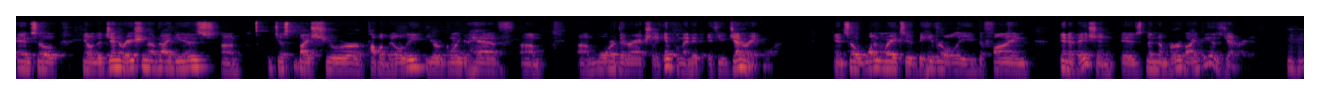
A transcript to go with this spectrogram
And, so, you know, the generation of ideas, um, just by sheer probability, you're going to have um, um, more that are actually implemented if you generate more. And so, one way to behaviorally define innovation is the number of ideas generated. Mm-hmm.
